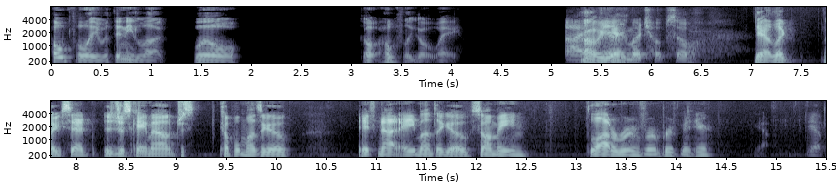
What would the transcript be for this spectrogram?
hopefully with any luck will go hopefully go away. I Oh, very yeah. much hope so. yeah, like like you said, it just came out just a couple months ago, if not a month ago. So I mean, a lot of room for improvement here. Yeah. Yep.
